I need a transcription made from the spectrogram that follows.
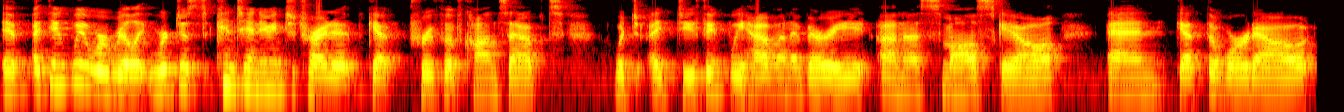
It, i think we were really we're just continuing to try to get proof of concept which i do think we have on a very on a small scale and get the word out.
